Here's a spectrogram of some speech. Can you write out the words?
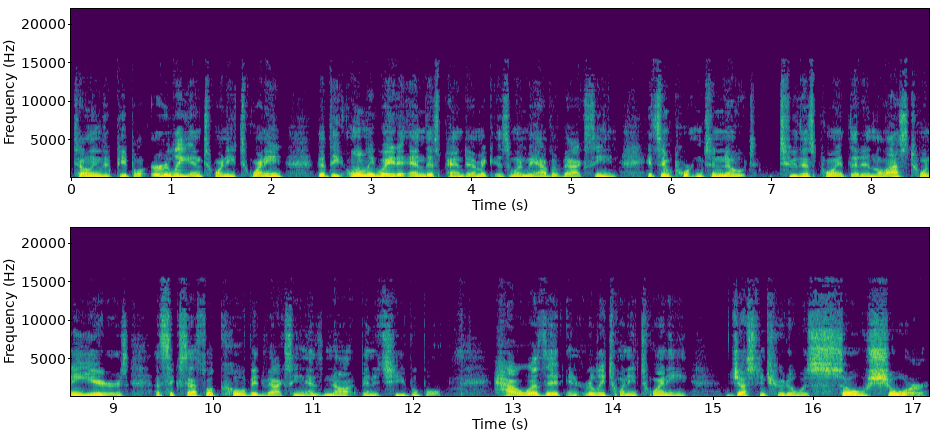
Telling the people early in 2020 that the only way to end this pandemic is when we have a vaccine. It's important to note to this point that in the last 20 years, a successful COVID vaccine has not been achievable. How was it in early 2020 Justin Trudeau was so sure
